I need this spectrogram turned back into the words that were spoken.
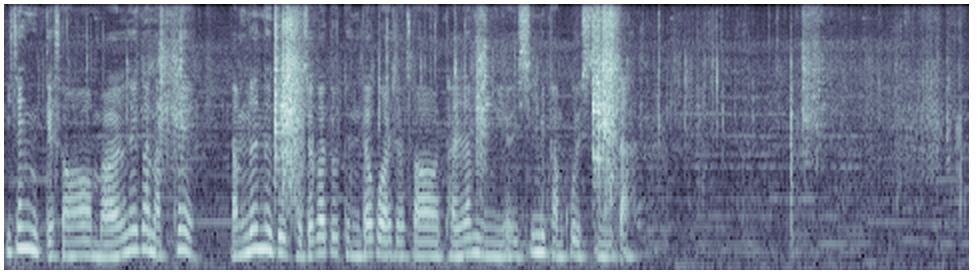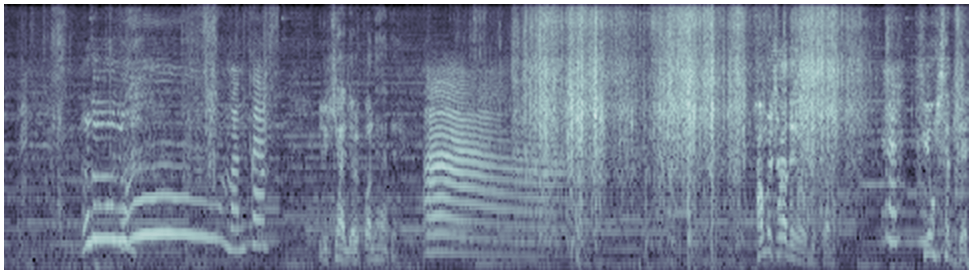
이장님께서 마을 회관 앞에 남는 흙을 가져가도 된다고 하셔서 달람님이 열심히 담고 있습니다. 오 많다. 이렇게 한 10번 해야 돼. 아. 화물차가 돼가고 있어. 수용차인데.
